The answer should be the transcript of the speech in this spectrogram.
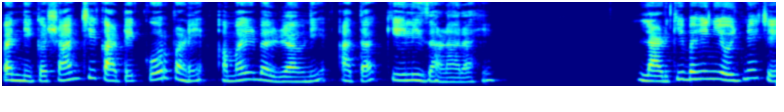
पण निकषांची काटेकोरपणे अंमलबजावणी आता केली जाणार आहे. लाडकी बहीण योजनेचे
